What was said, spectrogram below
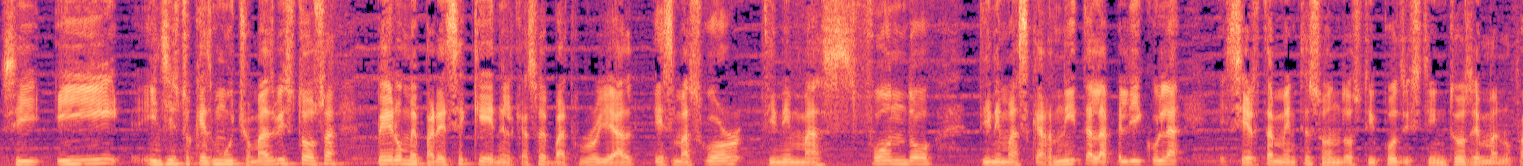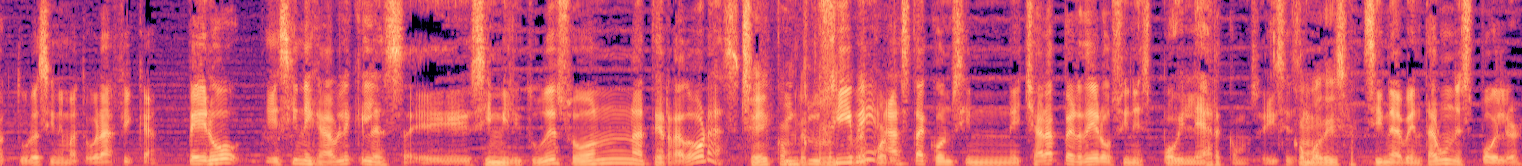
Sí, y insisto que es mucho más pero me parece que en el caso de Battle Royale es más gore, tiene más fondo, tiene más carnita la película. Eh, Ciertamente son dos tipos distintos de manufactura cinematográfica, pero es innegable que las eh, similitudes son aterradoras. Sí, completamente Inclusive hasta con sin echar a perder o sin spoilear, como se dice. Como sin, dice. Sin aventar un spoiler,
